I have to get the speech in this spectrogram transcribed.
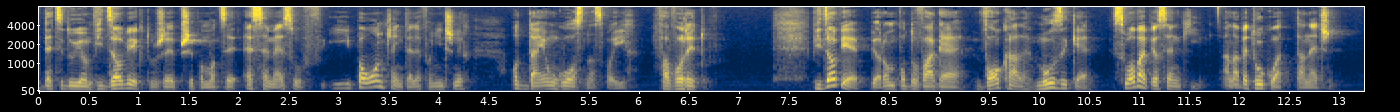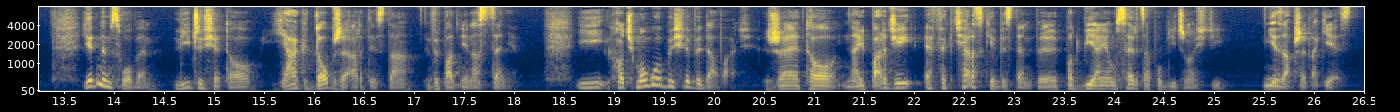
decydują widzowie, którzy przy pomocy SMS-ów i połączeń telefonicznych oddają głos na swoich faworytów. Widzowie biorą pod uwagę wokal, muzykę, słowa piosenki, a nawet układ taneczny. Jednym słowem, liczy się to, jak dobrze artysta wypadnie na scenie. I choć mogłoby się wydawać, że to najbardziej efekciarskie występy podbijają serca publiczności, nie zawsze tak jest.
